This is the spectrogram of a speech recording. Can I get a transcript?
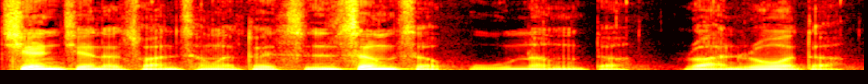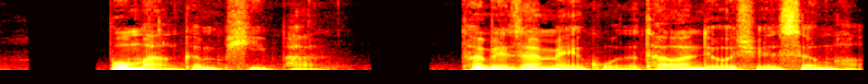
渐渐的转成了对执政者无能的、软弱的不满跟批判。特别在美国的台湾留学生哈，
